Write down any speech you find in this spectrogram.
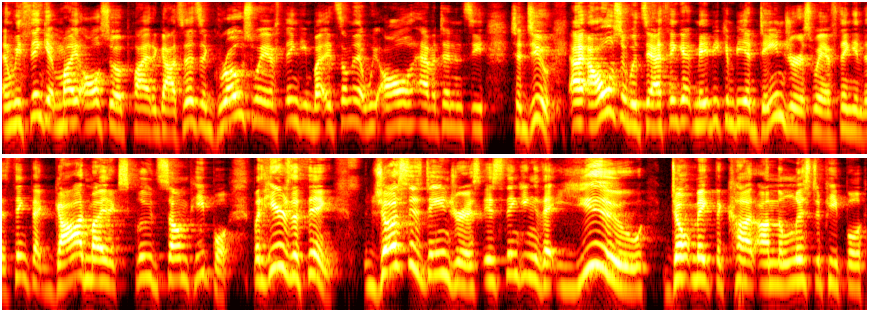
And we think it might also apply to God. So that's a gross way of thinking, but it's something that we all have a tendency to do. I also would say I think it maybe can be a dangerous way of thinking to think that God might exclude some people. But here's the thing just as dangerous is thinking that you don't make the cut on the list of people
